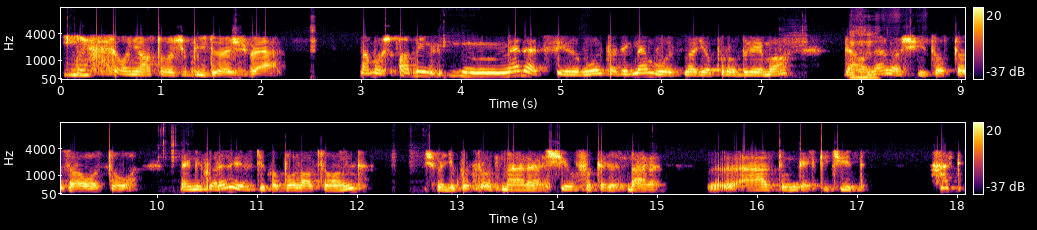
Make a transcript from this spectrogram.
iszonyatos büdösbe. Na most, amíg menetszél volt, addig nem volt nagyobb probléma, de ha mhm. lelassított az autó, meg mikor elértük a Balatont, és mondjuk ott, ott már Siófok előtt már álltunk egy kicsit, hát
